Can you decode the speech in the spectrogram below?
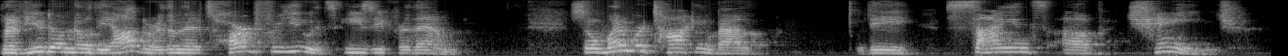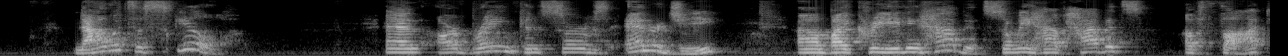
But if you don't know the algorithm, then it's hard for you, it's easy for them. So, when we're talking about the science of change, now it's a skill. And our brain conserves energy um, by creating habits. So we have habits of thought,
